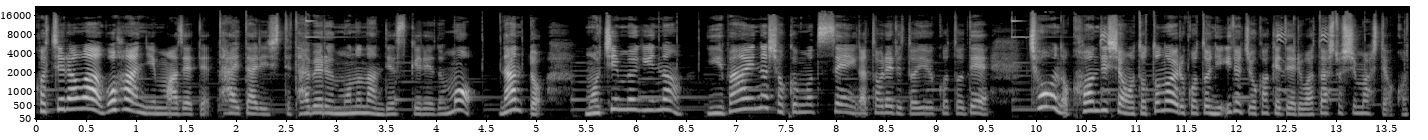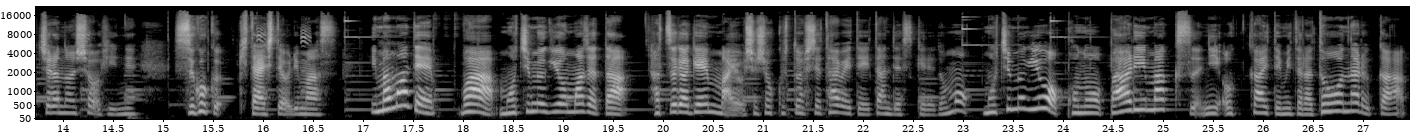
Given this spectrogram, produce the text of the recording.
こちらはご飯に混ぜて炊いたりして食べるものなんですけれども、なんと、もち麦の2倍の食物繊維が取れるということで、腸のコンディションを整えることに命をかけている私としましては、こちらの商品ね、すごく期待しております。今まではもち麦を混ぜた発芽玄米を主食として食べていたんですけれども、もち麦をこのバーリーマックスに置き換えてみたらどうなるか、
